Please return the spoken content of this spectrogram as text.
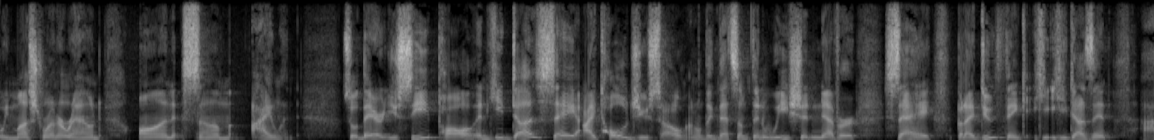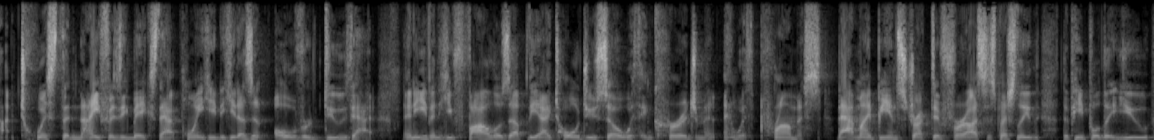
we must run around on some island. So there you see Paul, and he does say, I told you so. I don't think that's something we should never say, but I do think he, he doesn't uh, twist the knife as he makes that point. He, he doesn't overdo that. And even he follows up the I told you so with encouragement and with promise. That might be instructive for us, especially the people that you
